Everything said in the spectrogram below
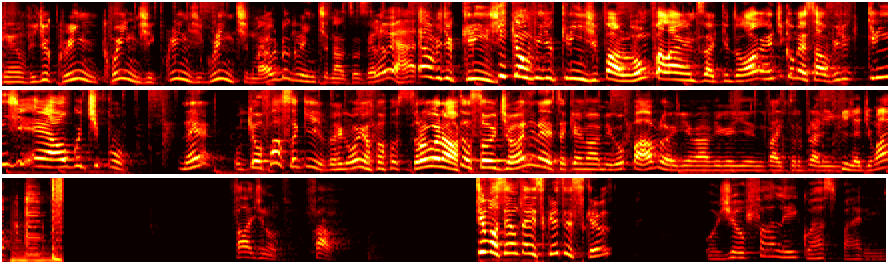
é um vídeo cringe, cringe, cringe, Grinch, não é o do Grinch, não, se você leu errado. É um vídeo cringe. O que é um vídeo cringe, Paulo? Vamos falar antes aqui, do logo, antes de começar o vídeo, cringe é algo tipo né? O que eu faço aqui, vergonhoso. Strogonoff. Eu sou o Johnny, né? Esse aqui é meu amigo Pablo, aqui é meu amigo que faz tudo pra mim. Filha de uma... Fala de novo, fala. Se você não tá inscrito, inscreva-se. Hoje eu falei com as paredes.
